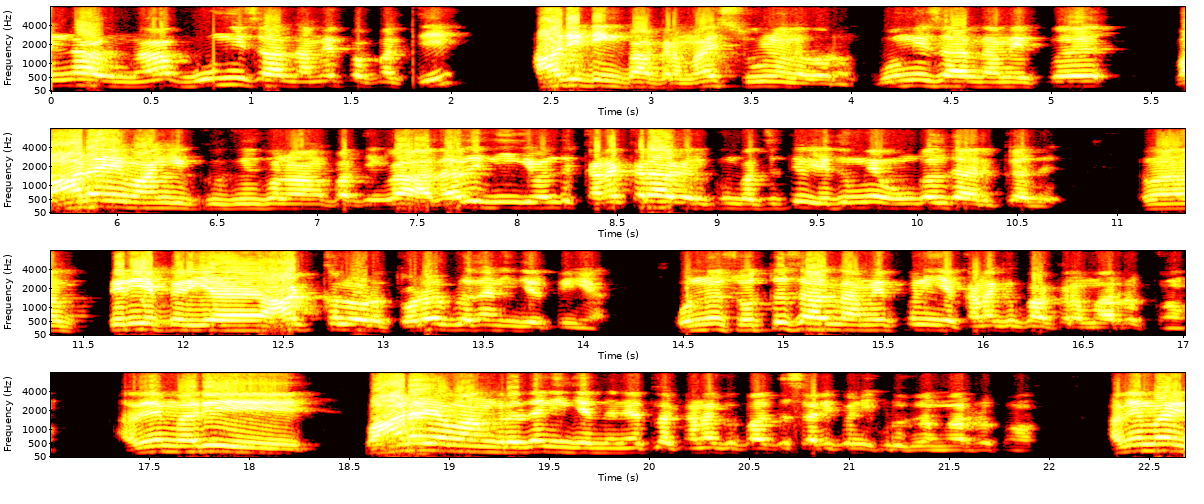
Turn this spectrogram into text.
என்ன ஆகுதுன்னா பூமி சார்ந்த அமைப்பை பத்தி ஆடிட்டிங் பாக்குற மாதிரி சூழ்நிலை வரும். பூமி சார்ந்த அமைப்பு வாடகை வாங்கி இது பண்ணுவாங்க பாத்தீங்களா அதாவது நீங்க வந்து கணக்கராக இருக்கும் பட்சத்தில் எதுவுமே உங்கள்தான் இருக்காது. பெரிய பெரிய ஆட்களோட தொடர்புல தான் நீங்க இருப்பீங்க. ஒண்ணு சொத்து சார்ந்த அமைப்பு நீங்க கணக்கு பாக்குற மாதிரி இருக்கும். அதே மாதிரி வாடகை வாங்குறத நீங்க இந்த நேரத்துல கணக்கு பார்த்து சரி பண்ணி கொடுக்குற மாதிரி இருக்கும். அதே மாதிரி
